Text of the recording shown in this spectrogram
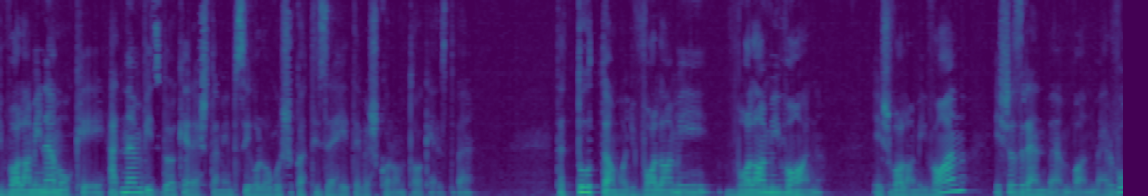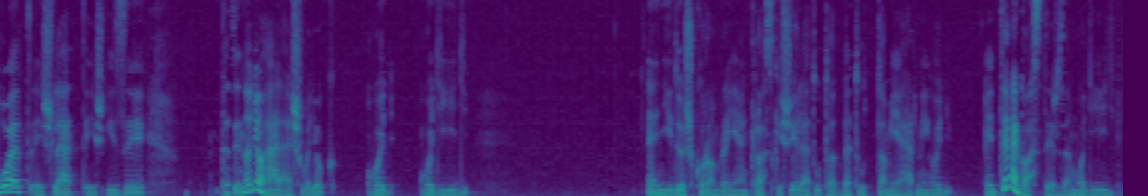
hogy valami nem oké. Hát nem viccből kerestem én pszichológusokat 17 éves koromtól kezdve. Tehát tudtam, hogy valami, valami van, és valami van, és az rendben van, mert volt, és lett, és izé. Tehát én nagyon hálás vagyok, hogy, hogy így ennyi idős koromra ilyen klassz kis életutat be tudtam járni, hogy én tényleg azt érzem, hogy így,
